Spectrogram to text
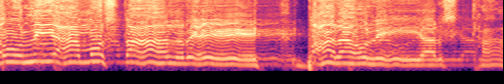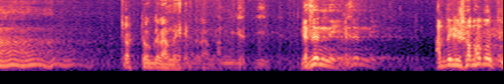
আউলিয়া মস্তান রে, বারাউলিয়ার স্থান। চট্টগ্রামে। আমি গেছেন নি আপনি কি সভাপতি?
